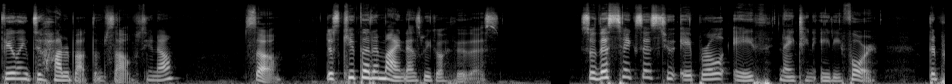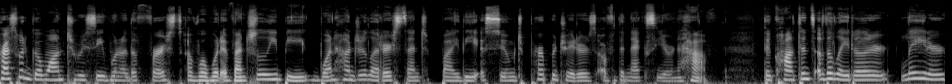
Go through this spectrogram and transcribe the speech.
feeling too hot about themselves, you know? So just keep that in mind as we go through this. So this takes us to April 8th, 1984. The press would go on to receive one of the first of what would eventually be 100 letters sent by the assumed perpetrators over the next year and a half. The contents of the later later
